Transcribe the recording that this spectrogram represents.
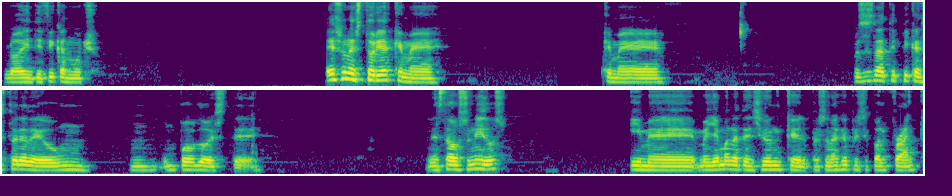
lo identifican mucho. Es una historia que me, que me... Pues es la típica historia de un, un, pueblo este, en Estados Unidos. Y me, me, llama la atención que el personaje principal, Frank,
